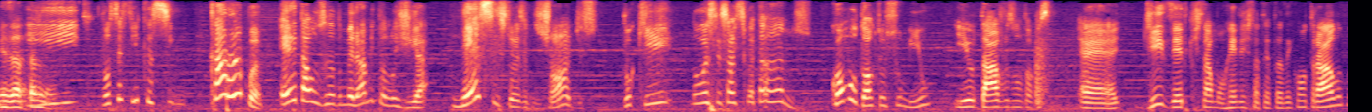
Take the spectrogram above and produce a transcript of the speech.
Exatamente. E você fica assim, caramba, ele tá usando melhor mitologia nesses dois episódios do que no especial de 50 anos. Como o Doctor sumiu e o Davros não tá. É, diz ele que está morrendo e está tentando encontrá-lo.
